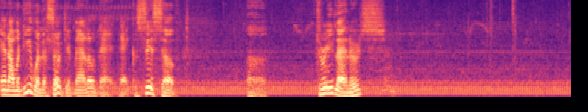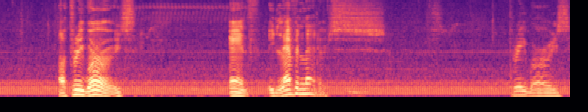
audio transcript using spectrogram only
And I'm gonna deal with a subject matter that that consists of uh, three letters or three words and 11 letters. Three words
